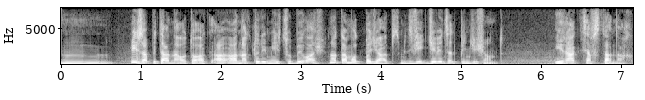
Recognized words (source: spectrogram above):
mm, i zapytana o to, a, a- na którym miejscu byłaś? No tam odpowiedziała powiedzmy, dwie- 950. I reakcja w Stanach.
